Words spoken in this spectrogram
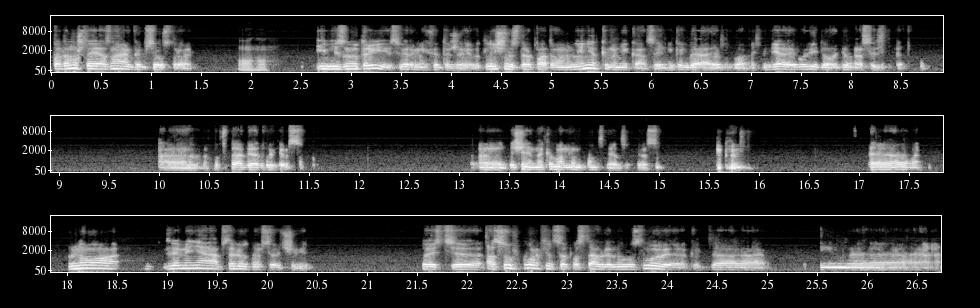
Потому что я знаю, как все устроено. мгм. И изнутри, и с верхних этажей. Вот лично с Дропатовым у меня нет коммуникации, никогда я его видел один раз из. А, в штабе от Херсон. А, точнее, на командном пункте от. Э, Но для меня абсолютно все очевидно. То есть э, Асуф Кортица поставлены в условия, когда э,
